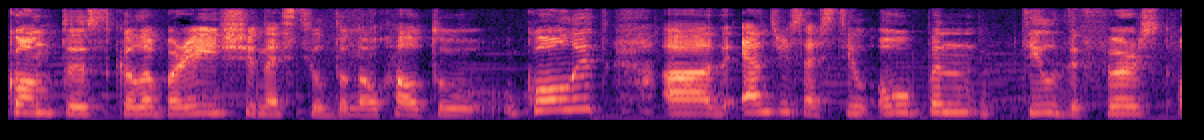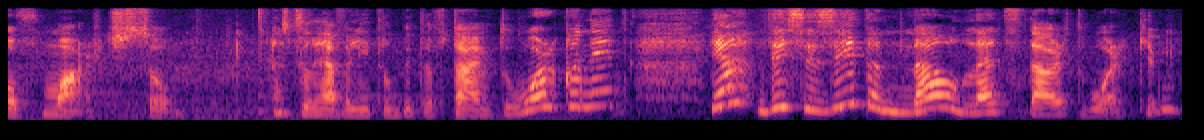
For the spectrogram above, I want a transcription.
contest collaboration. I still don't know how to call it. Uh, the entries are still open till the 1st of march so I still have a little bit of time to work on it. Yeah, this is it and now let's start working.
